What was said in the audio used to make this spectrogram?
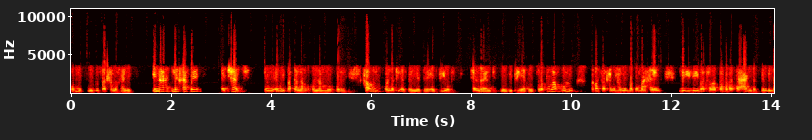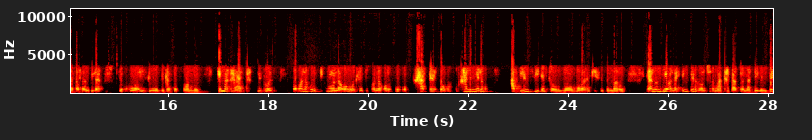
o mogolo sa tlhaloganye e na le gape a charge e o e patalang gona mo gore ga o responda to sms a fee of ten rand will be payable so batho ba bagolo ba ba sa tlhaloganyeng ba ko magaeng le le batho ba ba sa understanding ba sa santila sekgowa e sengwetse ka sekgowa mo ke mathata because o bona gore mola o o tletse gona gore o kgape o kgalemele abuse e so mo mo ba rekisitseng ba rona. Yaanong ke yona e ntse re bontsha gore mathata a tswela pele ntse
